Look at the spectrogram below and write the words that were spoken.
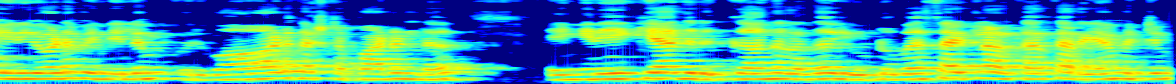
വീഡിയോയുടെ പിന്നിലും ഒരുപാട് കഷ്ടപ്പാടുണ്ട്. എങ്ങനെയൊക്കെയാ അതെടുക്കുക എന്നുള്ളത് യൂട്യൂബേഴ്സ് ആയിട്ടുള്ള ആൾക്കാർക്ക് അറിയാൻ പറ്റും.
